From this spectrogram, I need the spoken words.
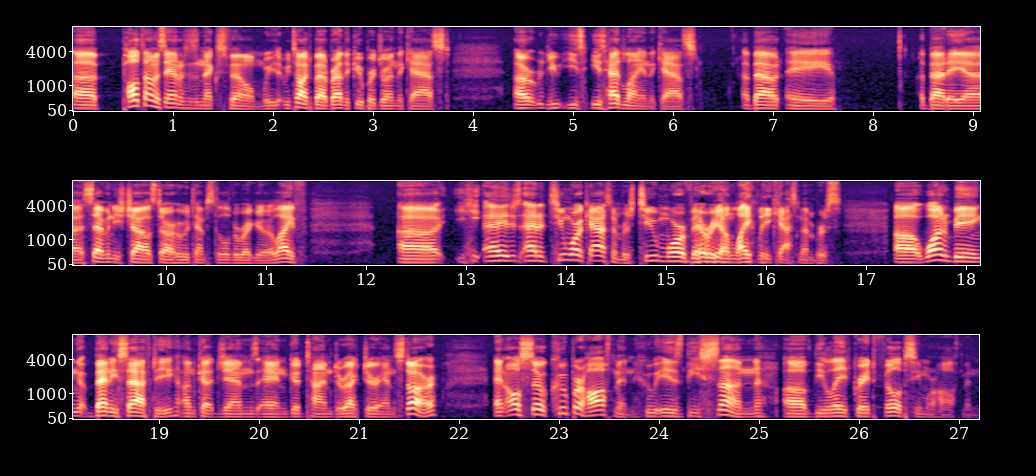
uh, Paul Thomas Anderson's next film. We we talked about Bradley Cooper joined the cast. Uh, he's he's headlining the cast about a about a uh, '70s child star who attempts to live a regular life. Uh, he I just added two more cast members, two more very unlikely cast members. Uh, one being Benny Safdie, Uncut Gems and Good Time director and star, and also Cooper Hoffman, who is the son of the late great Philip Seymour Hoffman.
